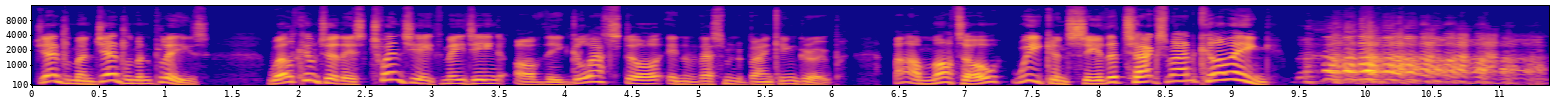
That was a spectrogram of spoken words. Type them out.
Gentlemen, gentlemen, please. Welcome to this 28th meeting of the Glassdoor Investment Banking Group. Our motto We can see the taxman coming.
